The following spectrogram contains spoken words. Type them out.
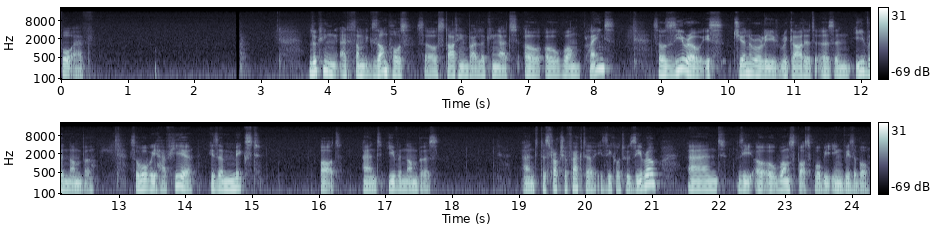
4f. Looking at some examples, so starting by looking at 001 planes. So 0 is generally regarded as an even number. So what we have here is a mixed odd and even numbers. And the structure factor is equal to 0 and the 001 spots will be invisible.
